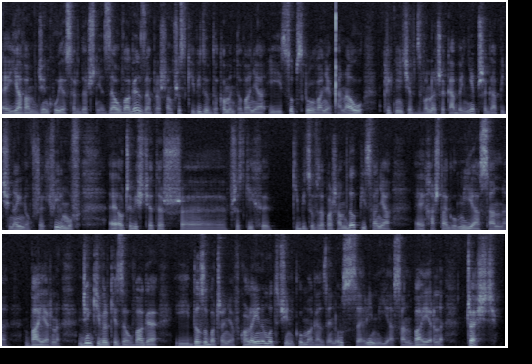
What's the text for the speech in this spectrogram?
E, Ja Wam dziękuję serdecznie za uwagę. Zapraszam wszystkich widzów do komentowania i subskrybowania kanału. Kliknijcie w dzwoneczek, aby nie przegapić najnowszych filmów. E, Oczywiście też e, wszystkich kibiców zapraszam do pisania e, hashtagu MiaSanBayern. Dzięki wielkie za uwagę i do zobaczenia w kolejnym odcinku magazynu z serii Mia Bayern. Cześć!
